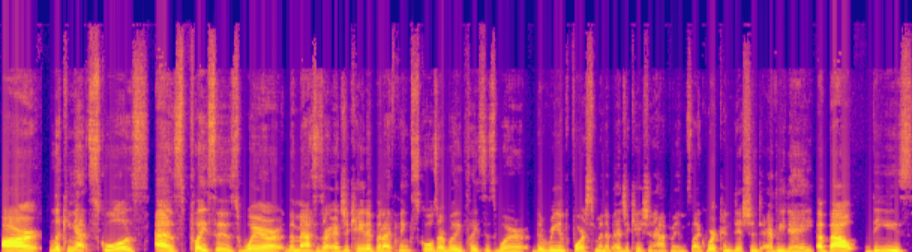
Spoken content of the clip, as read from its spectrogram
are looking at schools as places where the masses are educated, but I think schools are really places where the reinforcement of education happens. Like we're conditioned every day about these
